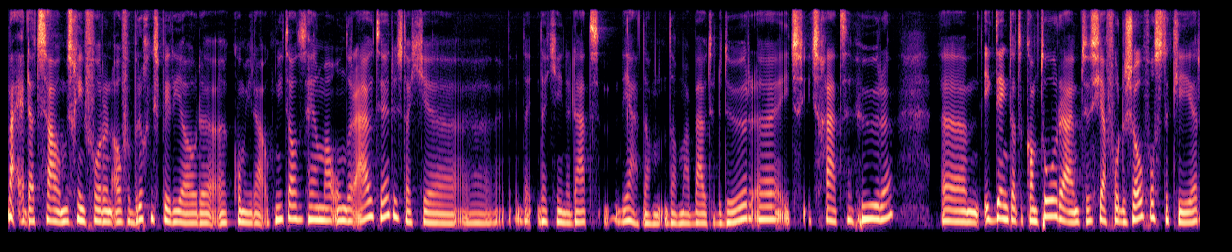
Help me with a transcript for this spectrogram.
Maar dat zou misschien voor een overbruggingsperiode uh, kom je daar ook niet altijd helemaal onderuit. Hè? Dus dat je, uh, dat, je inderdaad ja, dan, dan maar buiten de deur uh, iets, iets gaat huren. Um, ik denk dat de kantoorruimtes ja, voor de zoveelste keer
